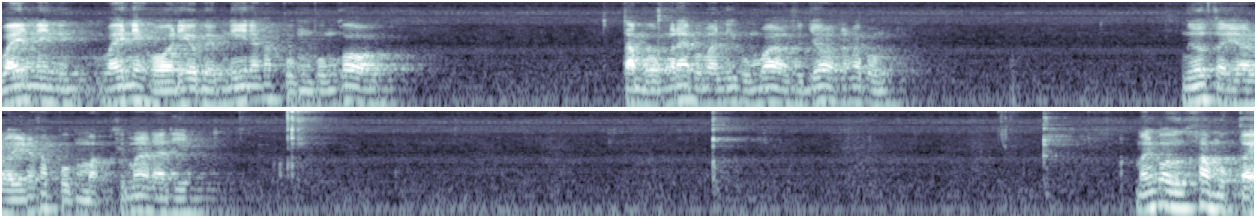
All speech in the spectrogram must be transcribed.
ไว้ในหนึ่งไว้ในหอเดียวแบบนี้นะครับ ผมผมก็ทำออกมาได้ประมาณนี้ผมว่าสุดยอดนะครับ ผม เนื้อไก่อร่อยนะครับ ผมหมักสิบห้านาทีมันก็คือข้าวหมกไก่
